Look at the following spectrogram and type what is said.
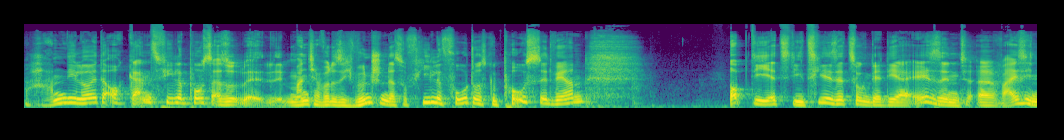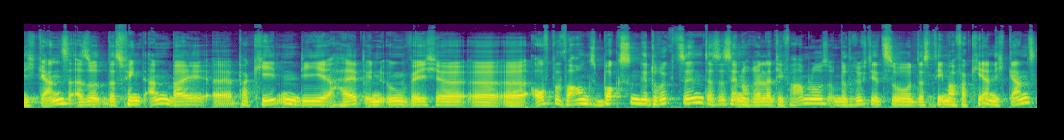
haben die Leute auch ganz viele Posts. Also äh, mancher würde sich wünschen, dass so viele Fotos gepostet werden. Ob die jetzt die Zielsetzung der DHL sind, äh, weiß ich nicht ganz. Also das fängt an bei äh, Paketen, die halb in irgendwelche äh, äh Aufbewahrungsboxen gedrückt sind. Das ist ja noch relativ harmlos und betrifft jetzt so das Thema Verkehr nicht ganz.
